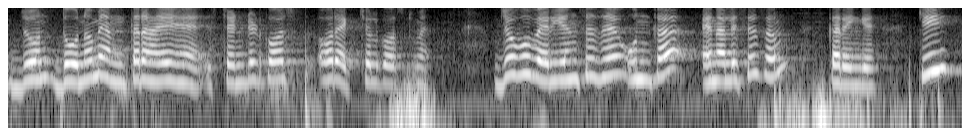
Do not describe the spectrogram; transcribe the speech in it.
जो दोनों में अंतर आए हैं स्टैंडर्ड कॉस्ट और एक्चुअल कॉस्ट में, जो वो वेरिएंसेस है, उनका एनालिसिस हम करेंगे। कि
